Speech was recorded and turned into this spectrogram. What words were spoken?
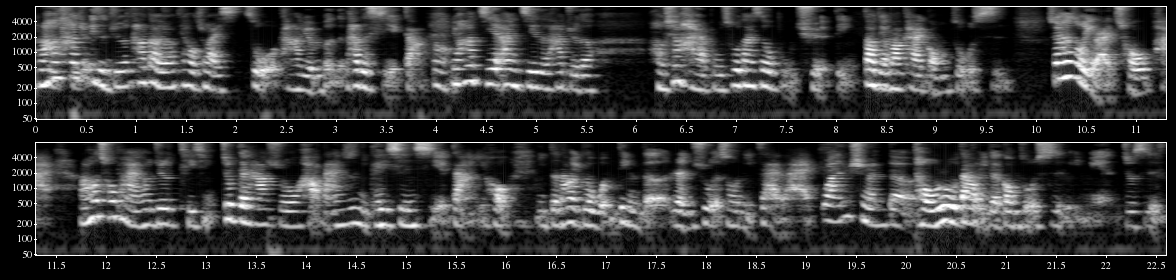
然后她就一直觉得她到底要跳出来做她原本的她的斜杠，因为她接案接的她觉得好像还不错，但是又不确定到底要不要开工作室。所以那时候也来抽牌，然后抽牌的时候就提醒，就跟他说，好，答案就是你可以先斜杠，以后你得到一个稳定的人数的时候，你再来完全的投入到一个工作室里面，就是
